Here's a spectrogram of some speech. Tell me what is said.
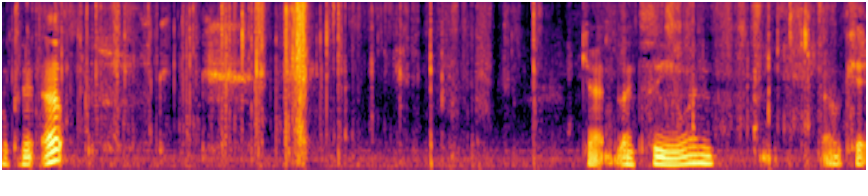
Open it up. Okay, let's see, one. Okay.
